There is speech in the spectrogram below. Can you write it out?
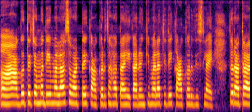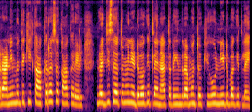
अगं त्याच्यामध्ये मला असं वाटतंय काकरचा हात आहे कारण की मला तिथे काकर दिसलाय. तर आता राणी म्हणते की काकर असं का करेल? इंग्रजी सर तुम्ही नीट बघितलंय ना? तर इंद्रा म्हणतो की हो नीट बघितलंय.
